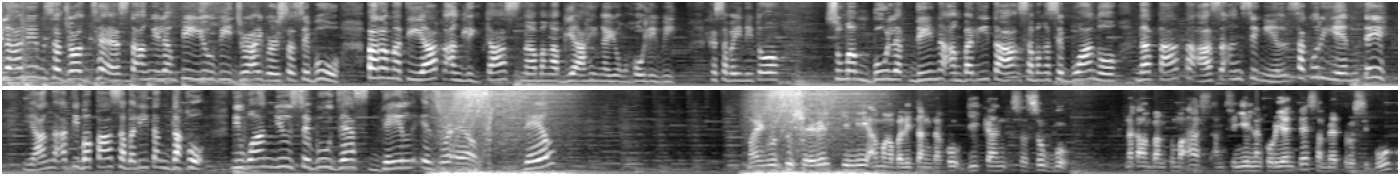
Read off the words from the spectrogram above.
Sumailalim sa drug test ang ilang PUV driver sa Cebu para matiyak ang ligtas na mga biyahe ngayong Holy Week. Kasabay nito, sumambulat din ang balita sa mga Cebuano na tataas ang singil sa kuryente. Yan at iba pa sa balitang dako ni One News Cebu Desk Dale Israel. Dale? Mahingon to Cheryl, kini ang mga balitang dako gikan sa Subo. Nakaambang tumaas ang singil ng kuryente sa Metro Cebu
